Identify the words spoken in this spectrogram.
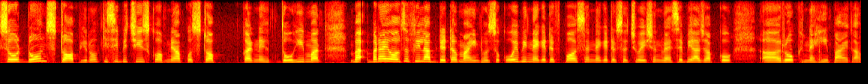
So don't stop you know किसी भी चीज़ को अपने आप को स्टॉप करने दो ही मत। बट आई ऑल्सो फील आप डिटरमाइंड हो। सो कोई भी नेगेटिव पर्सन नेगेटिव सिचुएशन वैसे भी आज आपको रोक नहीं पाएगा।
